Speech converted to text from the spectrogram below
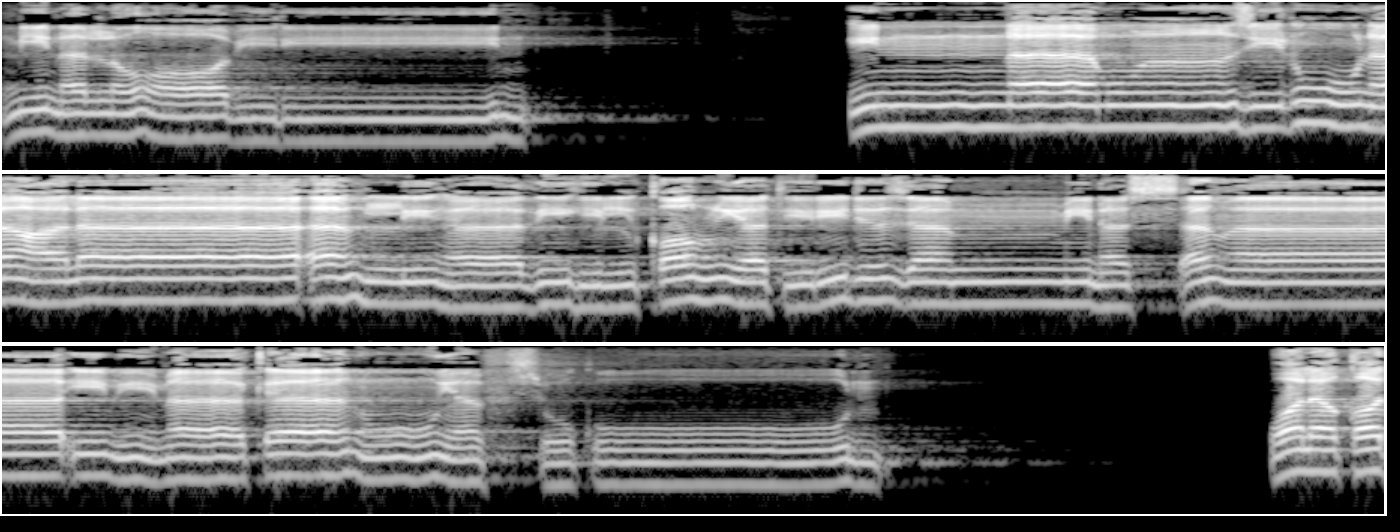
من الغابرين أنا منزلون على أهل هذه القريه رجزا من السماء بما كانوا يفسقون. ولقد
